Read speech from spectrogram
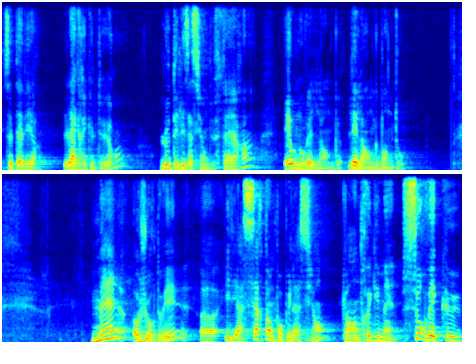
c'est-à-dire l'agriculture, l'utilisation du fer et une nouvelle langue, les langues bantou. Mais aujourd'hui, euh, il y a certaines populations qui ont, entre guillemets, survécu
